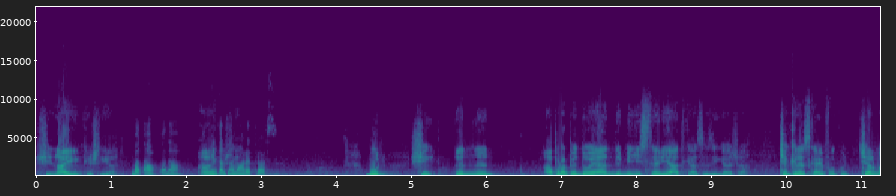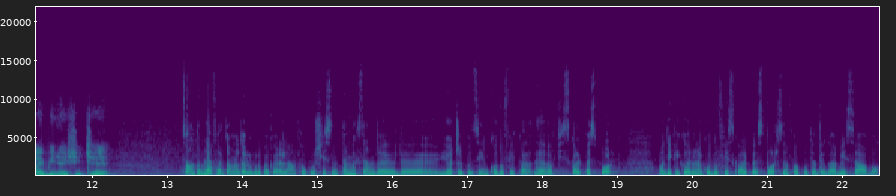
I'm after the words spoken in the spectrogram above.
Și n-ai câștigat. Ba da, ba da. Ai Am intrat, dar câștigat. m-am retras. Bun. Și în uh, aproape 2 ani de ministeriat, ca să zic așa, ce crezi că ai făcut cel mai bine și ce... S-au întâmplat foarte multe lucruri pe care le-am făcut și suntem extrem de, de eu cel puțin, codul fiscal, eh, fiscal pe sport. Modificările în codul fiscal pe sport sunt făcute de Gabi Sabo.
